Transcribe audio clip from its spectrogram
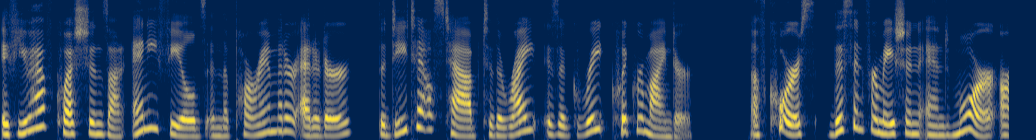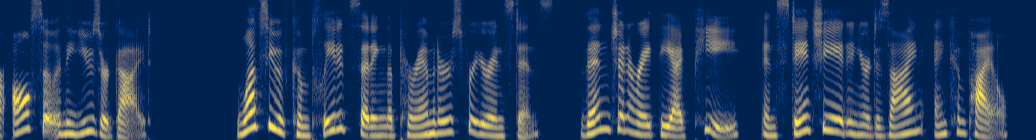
If you have questions on any fields in the parameter editor, the Details tab to the right is a great quick reminder. Of course, this information and more are also in the user guide. Once you have completed setting the parameters for your instance, then generate the IP, instantiate in your design, and compile.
